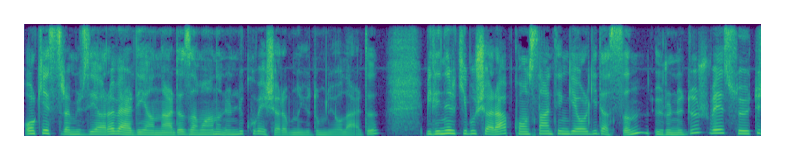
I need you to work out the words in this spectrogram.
Orkestra müziğe ara verdiği anlarda zamanın ünlü kuve şarabını yudumluyorlardı. Bilinir ki bu şarap Konstantin Georgidas'ın ürünüdür ve Söğütlü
